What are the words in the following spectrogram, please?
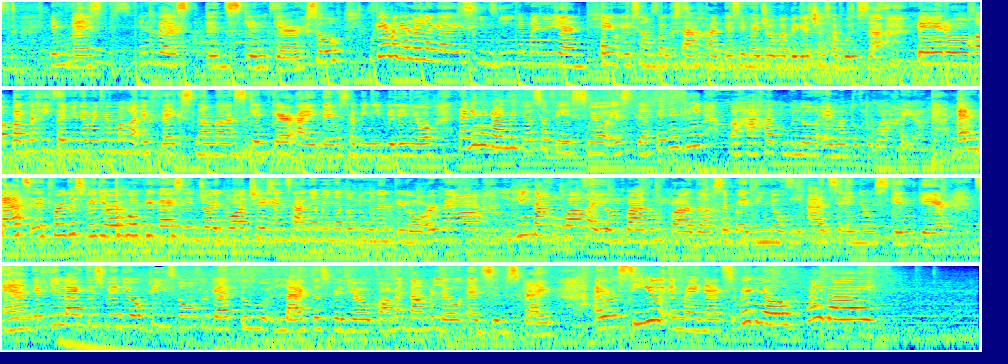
invest invest in skincare. So, okay mag-alala guys, hindi naman yan yung isang bagsakan kasi medyo mabigat siya sa bulsa. Pero kapag nakita nyo naman yung mga effects ng mga skincare items na binibili nyo, na ginagamit nyo sa face nyo is definitely makakatulong and matutuwa kayo. And that's it for this video. I hope you guys enjoyed watching and sana may natutunan kayo or mga hinakuha kayong bagong products na pwede nyo i-add sa inyong skincare. And if you like this video, please don't forget to like this video, comment down below, and subscribe. I will see you in my next video. Bye-bye!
